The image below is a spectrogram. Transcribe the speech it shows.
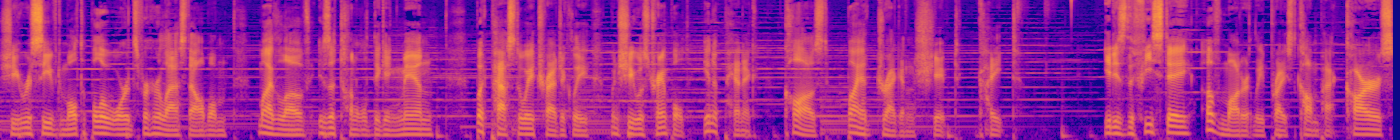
She received multiple awards for her last album, My Love is a Tunnel Digging Man, but passed away tragically when she was trampled in a panic caused by a dragon shaped kite. It is the feast day of moderately priced compact cars.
